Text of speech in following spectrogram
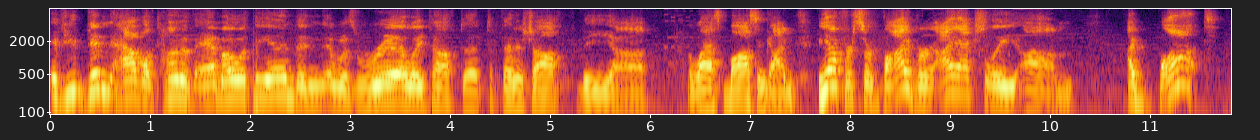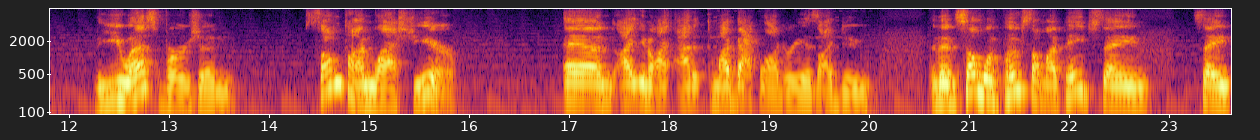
if you didn't have a ton of ammo at the end, then it was really tough to, to finish off the uh, the last boss in Gaiden. But yeah, for Survivor, I actually um, I bought the U.S. version sometime last year, and I you know I add it to my backloggery as I do, and then someone posts on my page saying saying,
